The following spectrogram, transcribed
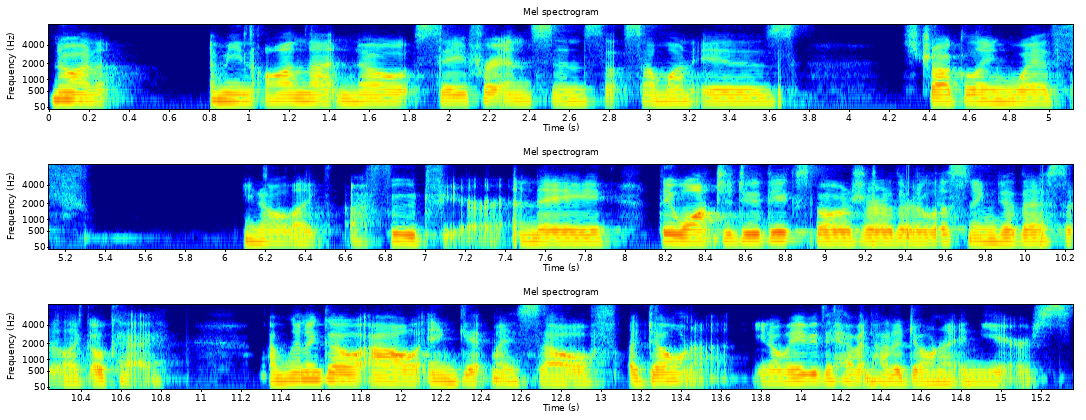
No, and I mean, on that note, say for instance that someone is struggling with, you know, like a food fear and they they want to do the exposure, they're listening to this, they're like, okay, I'm gonna go out and get myself a donut. You know, maybe they haven't had a donut in years.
